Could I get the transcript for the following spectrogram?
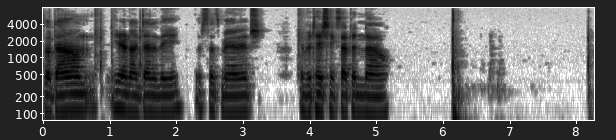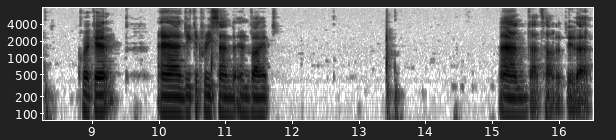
So down here in identity, this says manage, invitation accepted, no. Click it, and you could resend invite. And that's how to do that.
